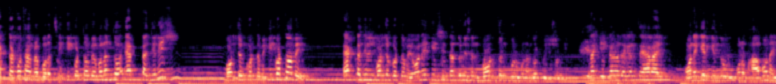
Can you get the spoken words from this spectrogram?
একটা কথা আমরা বলেছি, কি করতে হবে বলেন তো? একটা জিনিস বর্জন করতে হবে। কি করতে হবে? একটা জিনিস বর্জন করতে হবে। অনেকেই সিদ্ধান্ত নিয়েছেন, বর্জন করব না যতই শুনি নাকি এই কারণে দেখেন চেহারায় অনেকের কিন্তু কোনো ভাবও নাই,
